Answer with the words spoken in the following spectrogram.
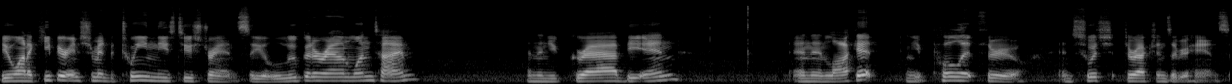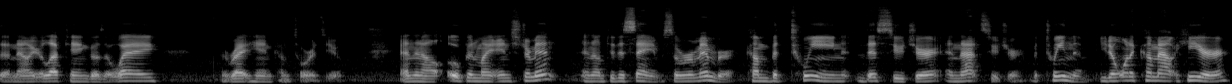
you want to keep your instrument between these two strands. So you loop it around one time, and then you grab the end, and then lock it, and you pull it through, and switch directions of your hands. So now your left hand goes away, the right hand come towards you and then I'll open my instrument and I'll do the same. So remember, come between this suture and that suture, between them. You don't want to come out here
